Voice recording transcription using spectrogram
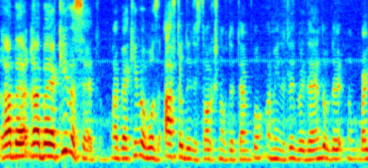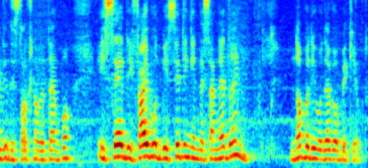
Rabbi, Rabbi Akiva said, Rabbi Akiva was after the destruction of the temple, I mean, at least by the end of the, by the destruction of the temple, he said, if I would be sitting in the Sanhedrin, nobody would ever be killed.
